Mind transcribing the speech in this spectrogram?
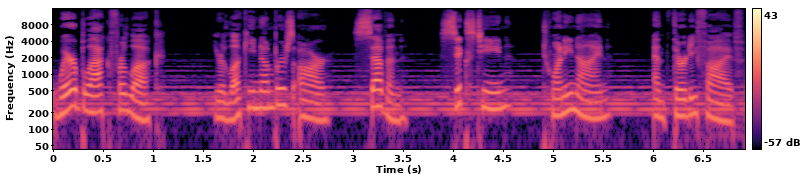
Wear black for luck. Your lucky numbers are 7, 16, 29, and 35.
